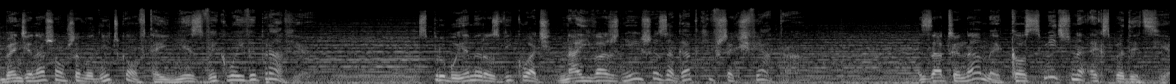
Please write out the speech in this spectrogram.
będzie naszą przewodniczką w tej niezwykłej wyprawie. Spróbujemy rozwikłać najważniejsze zagadki wszechświata. Zaczynamy kosmiczne ekspedycje.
